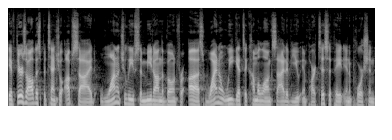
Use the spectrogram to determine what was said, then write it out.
if there's all this potential upside, why don't you leave some meat on the bone for us? Why don't we get to come alongside of you and participate in a portion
